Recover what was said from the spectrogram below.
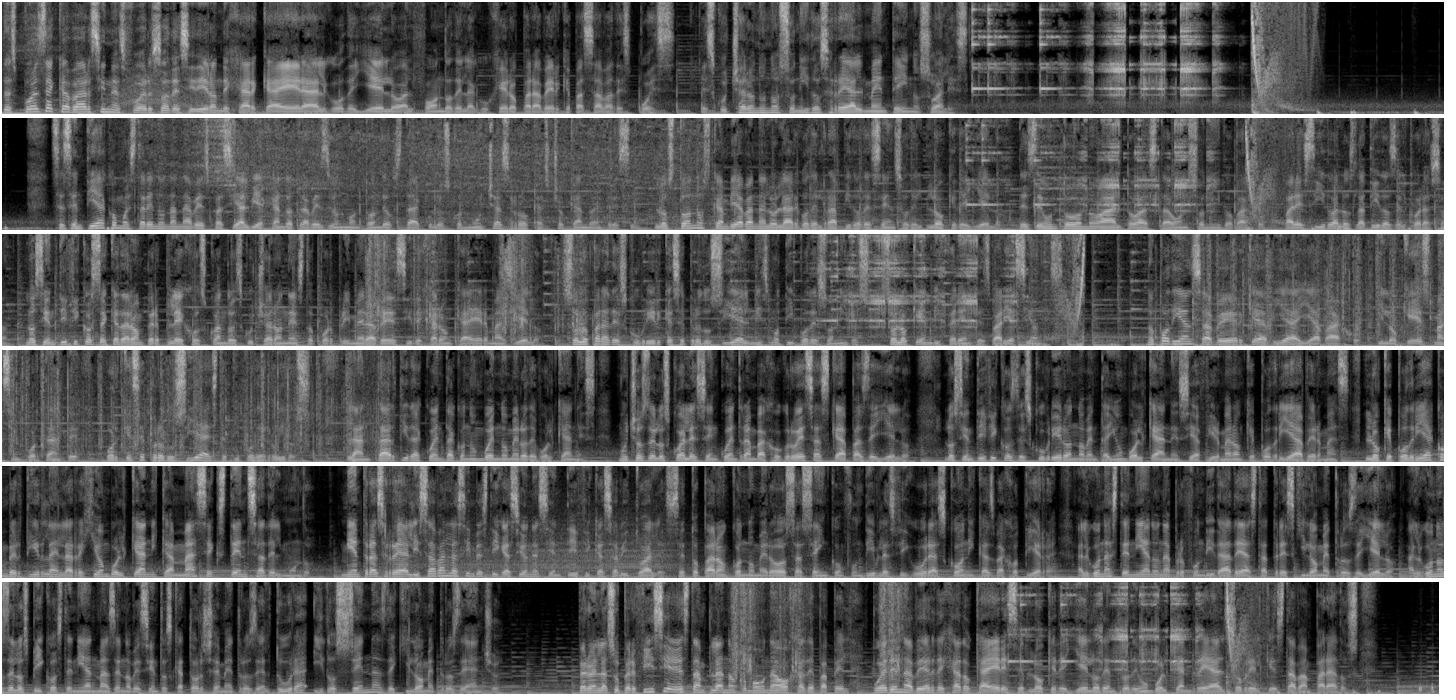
Después de cavar sin esfuerzo, decidieron dejar caer algo de hielo al fondo del agujero para ver qué pasaba después. Escucharon unos sonidos realmente inusuales. Se sentía como estar en una nave espacial viajando a través de un montón de obstáculos con muchas rocas chocando entre sí. Los tonos cambiaban a lo largo del rápido descenso del bloque de hielo, desde un tono alto hasta un sonido bajo, parecido a los latidos del corazón. Los científicos se quedaron perplejos cuando escucharon esto por primera vez y dejaron caer más hielo, solo para descubrir que se producía el mismo tipo de sonidos, solo que en diferentes variaciones. No podían saber qué había ahí abajo y lo que es más importante, por qué se producía este tipo de ruidos. La Antártida cuenta con un buen número de volcanes, muchos de los cuales se encuentran bajo gruesas capas de hielo. Los científicos descubrieron 91 volcanes y afirmaron que podría haber más, lo que podría convertirla en la región volcánica más extensa del mundo. Mientras realizaban las investigaciones científicas habituales, se toparon con numerosas e inconfundibles figuras cónicas bajo tierra. Algunas tenían una profundidad de hasta 3 kilómetros de hielo. Algunos de los picos tenían más de 914 metros de altura y docenas de kilómetros de ancho. Pero en la superficie es tan plano como una hoja de papel. Pueden haber dejado caer ese bloque de hielo dentro de un volcán real sobre el que estaban parados,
